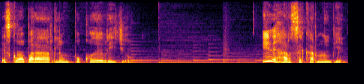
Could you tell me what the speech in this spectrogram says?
Es como para darle un poco de brillo. Y dejar secar muy bien.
